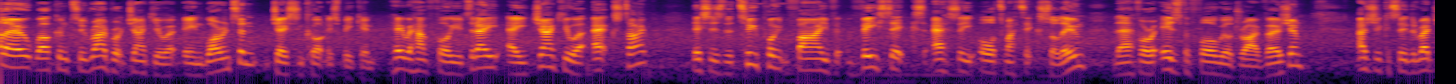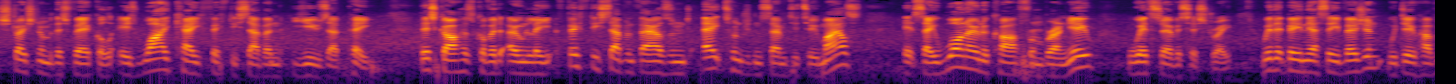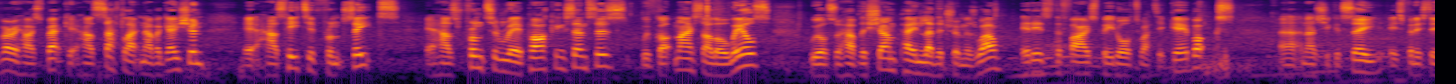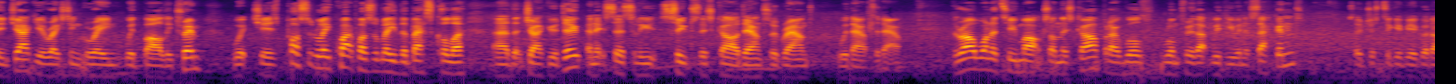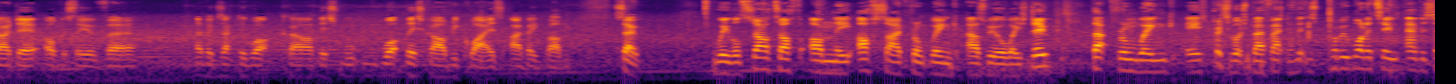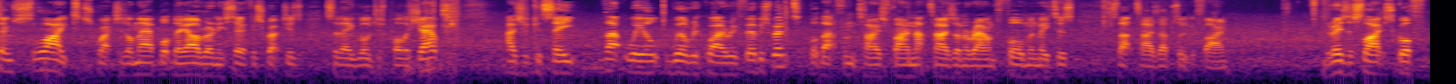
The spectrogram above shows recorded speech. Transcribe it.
Hello, welcome to Rybrook Jaguar in Warrington. Jason Courtney speaking. Here we have for you today a Jaguar X-Type. This is the 2.5 V6 SE automatic saloon, therefore it is the four-wheel drive version. As you can see, the registration number of this vehicle is YK57UZP. This car has covered only 57,872 miles. It's a one-owner car from brand new with service history. With it being the SE version, we do have very high spec. It has satellite navigation, it has heated front seats, it has front and rear parking sensors, we've got nice alloy wheels, we also have the champagne leather trim as well. It is the 5-speed automatic gearbox, uh, and as you can see, it's finished in Jaguar Racing Green with barley trim, which is possibly, quite possibly, the best colour uh, that Jaguar do, and it certainly suits this car down to the ground without a doubt. There are one or two marks on this car, but I will run through that with you in a second. So just to give you a good idea, obviously, of uh, of exactly what car this what this car requires. I beg pardon. So we will start off on the offside front wing as we always do. That front wing is pretty much perfect. I think there's probably one or two ever so slight scratches on there, but they are only surface scratches, so they will just polish out. As you can see, that wheel will require refurbishment, but that front tyre is fine. That tyre's on around 4 millimeters, so that tyre's absolutely fine. There is a slight scuff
